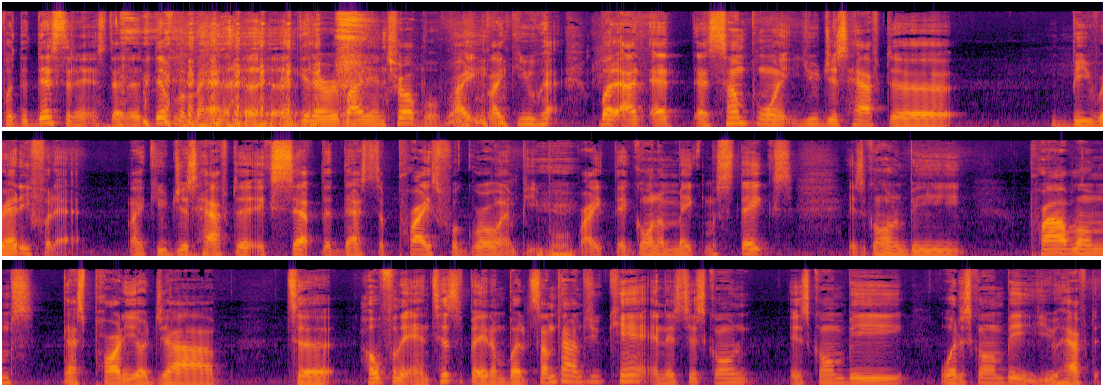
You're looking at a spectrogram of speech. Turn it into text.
put the dissident instead of the diplomat and get everybody in trouble, right? Like you, ha- but at, at at some point you just have to be ready for that. Like you just have to accept that that's the price for growing people, mm-hmm. right? They're gonna make mistakes. It's gonna be problems that's part of your job to hopefully anticipate them. But sometimes you can't, and it's just going it's going to be what it's going to be. You have to,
